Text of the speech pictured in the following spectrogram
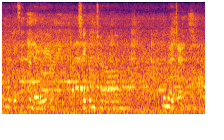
커뮤니티 센터 내에 지금처럼 꾸며져 있는 거.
